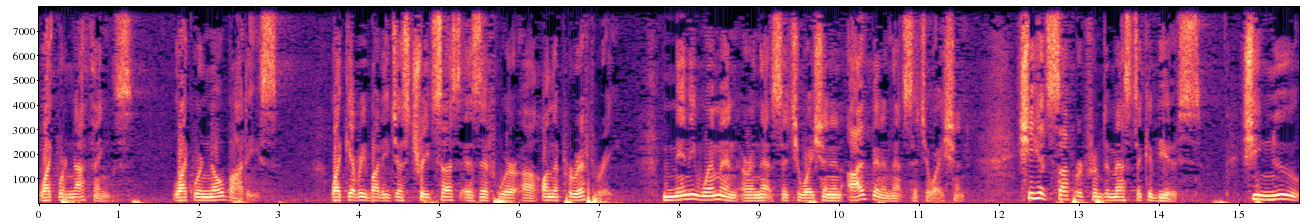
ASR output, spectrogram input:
like we're nothings, like we're nobodies, like everybody just treats us as if we're uh, on the periphery. Many women are in that situation, and I've been in that situation. She had suffered from domestic abuse. She knew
